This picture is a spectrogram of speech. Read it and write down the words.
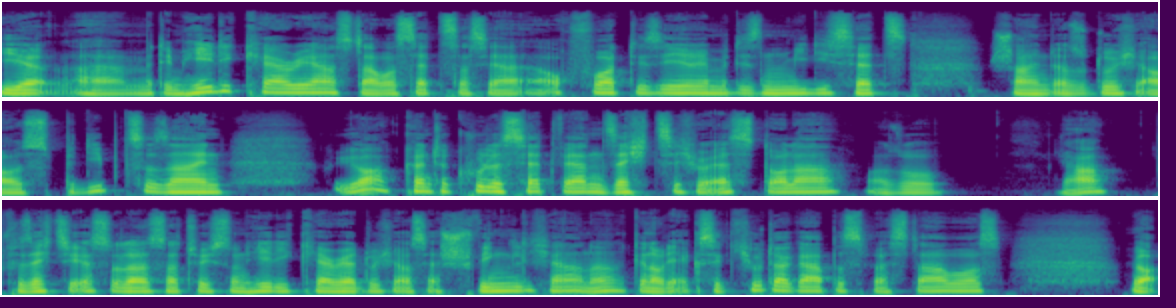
hier äh, mit dem Helicarrier. Star Wars setzt das ja auch fort, die Serie mit diesen MIDI-Sets. Scheint also durchaus beliebt zu sein. Ja, könnte ein cooles Set werden. 60 US-Dollar. Also, ja, für 60 US-Dollar ist natürlich so ein Helicarrier durchaus erschwinglicher. Ne? Genau, die Executor gab es bei Star Wars. Ja,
